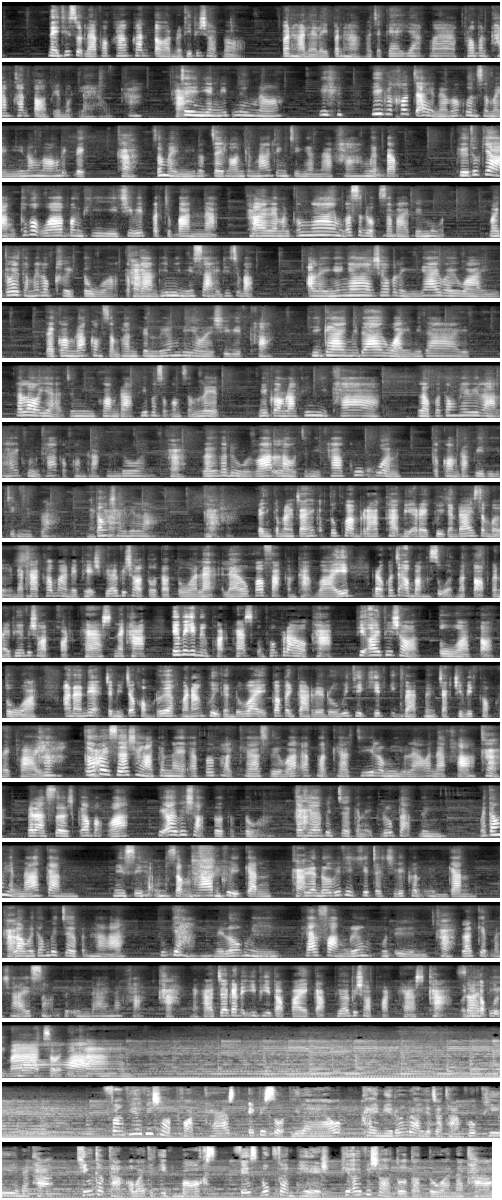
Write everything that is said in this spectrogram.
ในที่สุดแล้วพอข้ามขั้นตอนเหมือนที่พี่ชอตบอก ปัญหาหลาย ๆ ปัญหามันจะแก้ยากมาก เพราะมันข้ามขั้นตอนไปหมดแล้วค่ะค่ะใจเย็นๆนิดนึงเนาะพี่พี่ก็เข้าใจนะว่าคนสมัยนี้น้อง ๆ เด็กค่ะๆสมัยนี้แบบใจร้อนกันมากจริง ๆอะนะคะ เหมือนแบบคือทุกอย่างเขาบอกว่าบางทีชีวิตปัจจุบันน่ะค่ะอะไรมันก็ง่ายมันก็สะดวกสบายไปหมด มันก็เลยทำให้เราเคยตัวกับค่ะการที่มีนิสัยที่จะแบบอะไรง่าย ๆ ชอบอะไรง่ายๆไวๆแต่ความรักความสัมพันธ์เป็นเรื่องเดียวในชีวิตค่ะ ที่ง่ายไม่ได้ไหวไม่ได้ ถ้าเราอยากจะมีความรักที่ประสบความสำเร็จ มีความรักที่มีค่า เราก็ต้องให้เวลาและให้คุณค่ากับความรักนั้นด้วยค่ะ แล้วก็ดูว่าเราจะมีค่าคู่ควรกับความรักดีๆจริงหรือเปล่านะคะต้องใช้เวลาค่ะน เป็นกำลังใจให้กับทุกความรักค่ะ มีอะไรคุยกันได้เสมอนะคะ เข้ามาในเพจพี่อ้อยพี่ชอตตัวต่อตัวแหละ แล้วก็ฝากคำถามไว้ เราก็จะเอาบางส่วนมาตอบกันในพี่อ้อยพี่ฉอดพอดแคสต์นะคะ ยังมีอีกหนึ่งพอดแคสต์ของพวกเราค่ะ พี่อ้อยพี่ฉอดตัวต่อตัว อันนั้นเนี่ยจะมีเจ้าของเรื่องมานั่งคุยกันด้วย ก็เป็นการเรียนรู้วิธีคิดอีกแบบหนึ่งจากชีวิตของใครค่ะก็ไป search หากันใน Apple Podcast หรือว่าแอป Podcast ที่เรามีอยู่แล้วนะคะๆค่ะ เวลา search ก็บอกว่าพี่อ้อยพี่ฉอดตัวต่อตัว ก็จะได้ไปเจอกันอีกรูปแบบหนึ่งไม่ต้องเห็นหน้ากัน มีเสียงสัมภาษณ์คุยกันค่ะเรียนรู้วิธีคิดจากชีวิตคนอื่นกันค่ะเราไม่ต้องไปเจอปัญหาทุกอย่างในโลกนี้แค่ฟังเรื่องคนอื่นค่ะแล้วเก็บมาใช้สอนตัวเองได้นะคะ ค่ะนะคะ เจอกันใน EP ต่อไปกับพี่อ้อยพี่ฉอดพอดแคสต์ค่ะ วันนี้ขอบคุณมากสวัสสดีดีค่ะ สวัสดีค่ะ ฟังพี่อ้อยพี่ฉอดพอดแคสต์ episode ที่แล้ว ใครมีเรื่องราวอยากจะถามพวกพี่นะคะ ทิ้งคำถามเอาไว้ที่ inbox เฟซบุ๊กแฟนเพจพี่อ้อยพี่ฉอดตัวต่อตัวนะคะ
